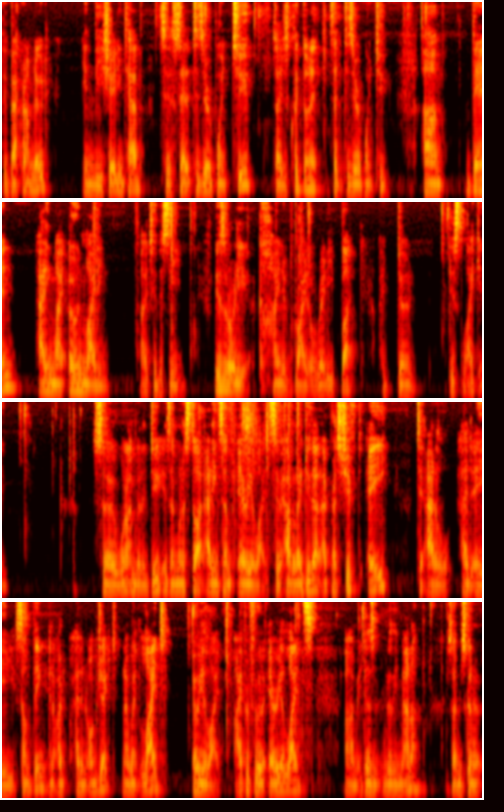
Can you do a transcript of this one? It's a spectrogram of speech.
the background node in the shading tab, to set it to 0.2, so I just clicked on it, set it to 0.2. Um, then adding my own lighting uh, to the scene. This is already kind of bright already, but I don't dislike it. So what I'm going to do is I'm going to start adding some area lights. So how did I do that? I pressed Shift A to add a, add a something and add an object, and I went light, area light. I prefer area lights. Um, it doesn't really matter. So I'm just going to,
